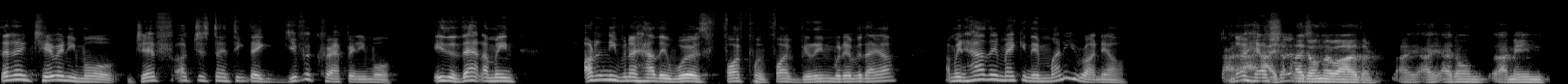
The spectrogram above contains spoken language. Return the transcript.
they don't care anymore. Jeff, I just don't think they give a crap anymore. Either that, I mean, I don't even know how they're worth 5.5 billion, whatever they are. I mean, how are they making their money right now? I- No I, I don't- I don't know either. I, I, I don't, I mean,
